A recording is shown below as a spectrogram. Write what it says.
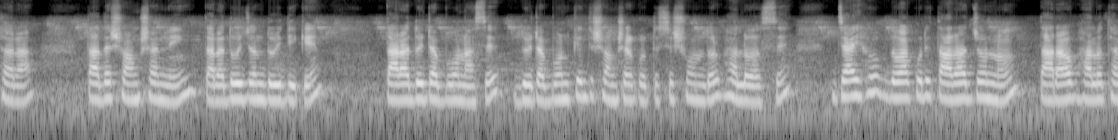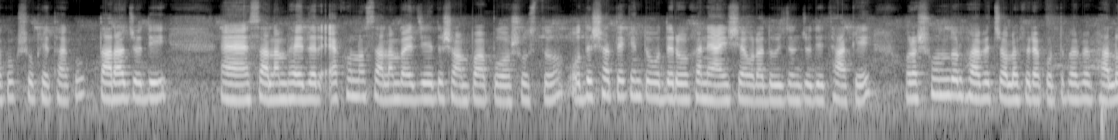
ছাড়া। তাদের সংসার নেই, তারা দুইজন দুই দিকে। তারা দুইটা বোন আছে, দুইটা বোন কিন্তু সংসার করতেছে, সুন্দর, ভালো আছে। যাই হোক, দোয়া করি তারার জন্য, তারাও ভালো থাকুক, সুখে থাকুক। তারা যদি সালাম ভাইদের এখনও সালাম ভাই যেহেতু শম্পা আপু অসুস্থ, ওদের সাথে কিন্তু ওদের ওখানে আইসা ওরা দুইজন যদি থাকে, ওরা সুন্দরভাবে চলাফেরা করতে পারবে, ভালো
